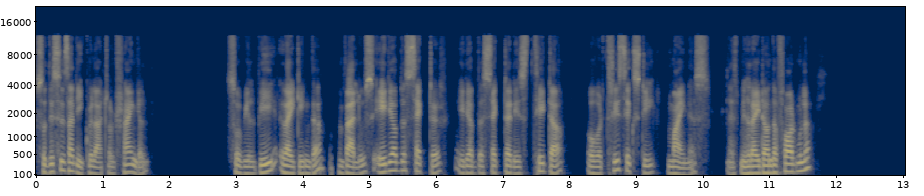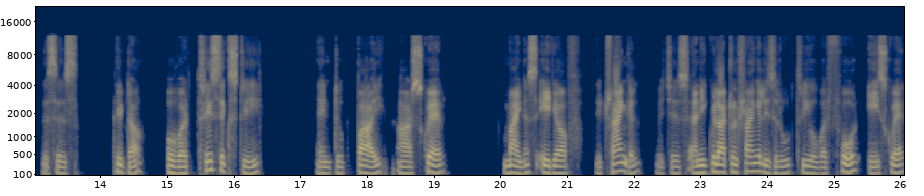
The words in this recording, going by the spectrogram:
So this is an equilateral triangle. So we'll be writing the values. Area of the sector, area of the sector is theta over 360 minus, let me write down the formula. This is theta over 360 into pi r square minus area of the triangle, which is an equilateral triangle is root 3 over 4 a square.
